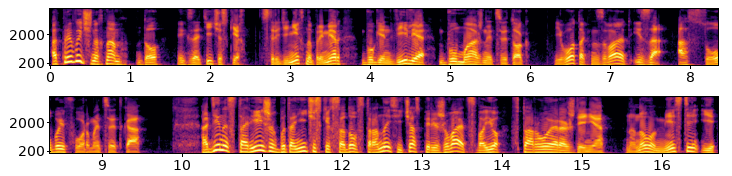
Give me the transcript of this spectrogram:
от привычных нам до экзотических. Среди них, например, бугенвилия – бумажный цветок. Его так называют из-за особой формы цветка. Один из старейших ботанических садов страны сейчас переживает свое второе рождение на новом месте и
